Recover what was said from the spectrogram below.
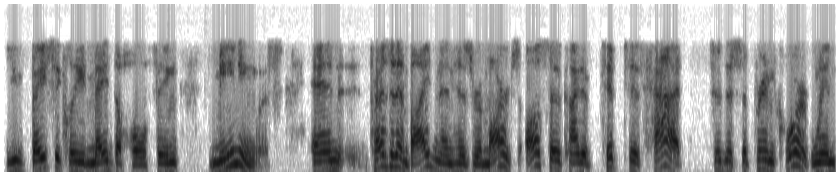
you've basically made the whole thing meaningless. And President Biden, in his remarks, also kind of tipped his hat to the Supreme Court when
